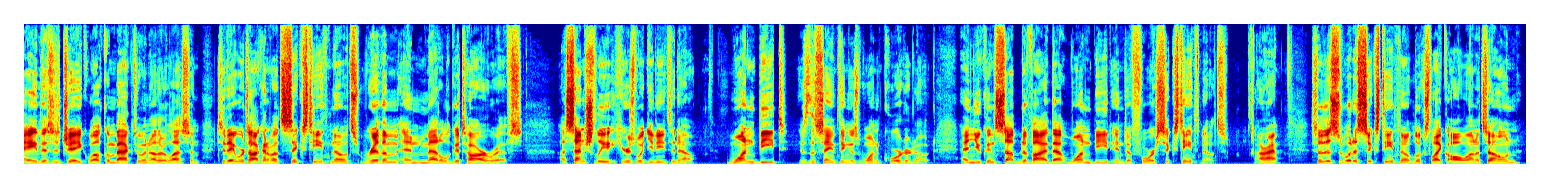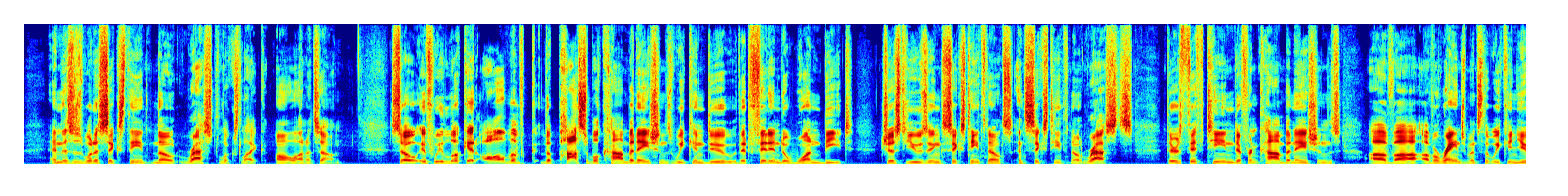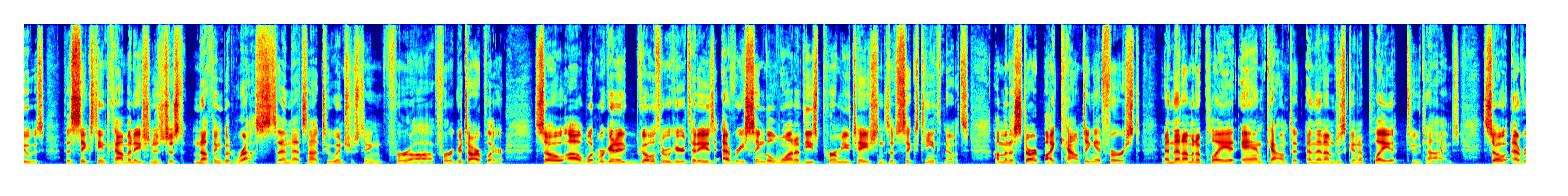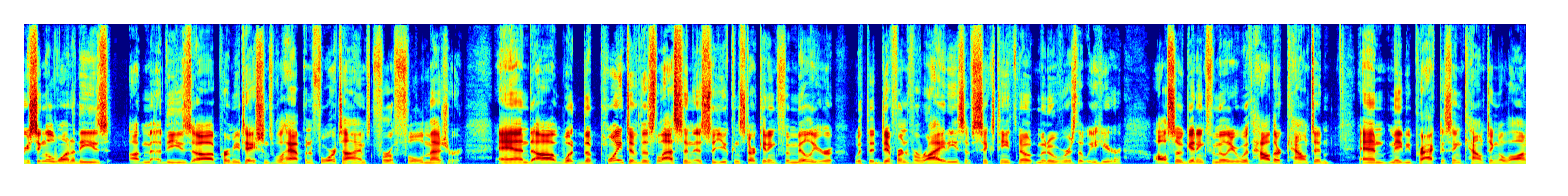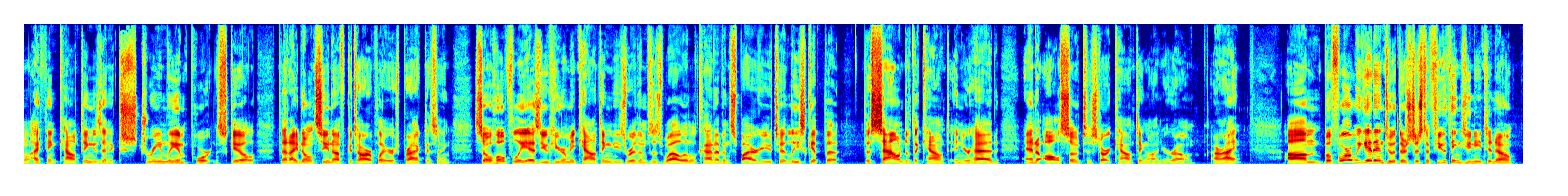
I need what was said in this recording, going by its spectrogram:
Hey, this is Jake. Welcome back to another lesson. Today we're talking about 16th notes, rhythm, and metal guitar riffs. Essentially, here's what you need to know. One beat is the same thing as one quarter note, and you can subdivide that one beat into four 16th notes. All right? So this is what a 16th note looks like all on its own, and this is what a 16th note rest looks like all on its own. So if we look at all of the possible combinations we can do that fit into one beat, just using 16th notes and 16th note rests, there's 15 different combinations of, uh, of arrangements that we can use. The 16th combination is just nothing but rests, and that's not too interesting for, uh, for a guitar player. So uh, what we're going to go through here today is every single one of these permutations of 16th notes. I'm going to start by counting it first, and then I'm going to play it and count it, and then I'm just going to play it two times. So every single one of these, uh, these uh, permutations will happen four times for a full measure. And uh, what the point of this lesson is so you can start getting familiar with the different varieties of 16th note maneuvers that we hear, also getting familiar with how they're counted, and maybe practicing counting along. I think counting is an extremely important skill that I don't see enough guitar players practicing. So hopefully, as you hear me counting these rhythms as well, it'll kind of inspire you to at least get the, the sound of the count in your head and also to start counting on your own. All right? Um, before we get into it, there's just a few things you need to know.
